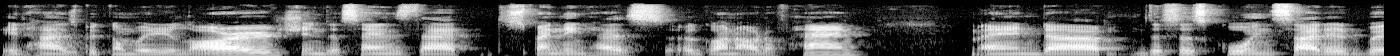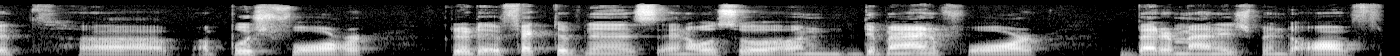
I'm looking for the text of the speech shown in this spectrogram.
it has become very large in the sense that spending has uh, gone out of hand. And uh, this has coincided with uh, a push for greater effectiveness and also a demand for better management of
